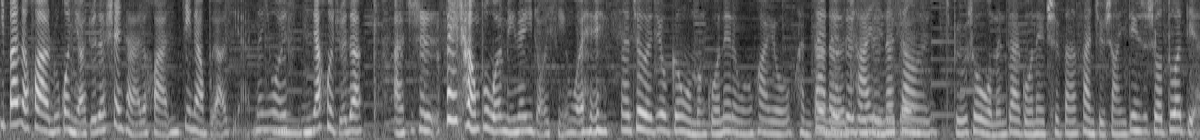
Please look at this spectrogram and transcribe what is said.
一般的话，如果你要觉得剩下来的话，你尽量不要点，那因为人家会觉得，啊，这是非常不文明的一种行为。那这个就跟我们国内的文化有很大的差异。那像比如说我们在国内吃饭饭局上，一定是说多点。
